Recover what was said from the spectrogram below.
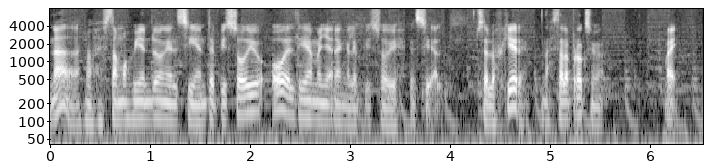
nada, nos estamos viendo en el siguiente episodio o el día de mañana en el episodio especial. Se los quiere. Hasta la próxima. Bye.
